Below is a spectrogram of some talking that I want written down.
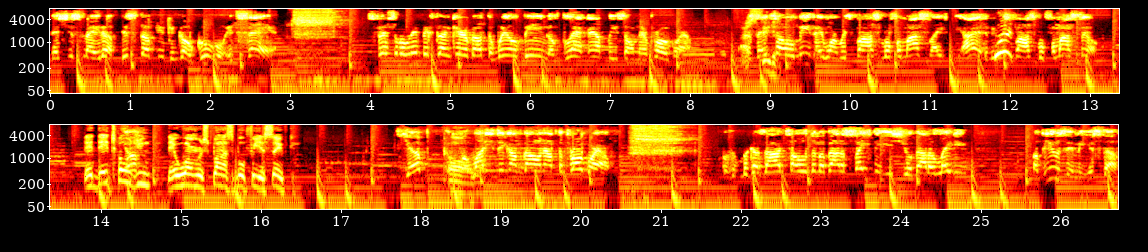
that's just made up. This stuff you can go Google. It's sad. Special Olympics doesn't care about the well being of black athletes on their program. I see they told me they weren't responsible for my safety. I had to be What? responsible for myself. They, they told Yup. you they weren't responsible for your safety. Yep. Oh. Why do you think I'm going out the program? Because I told them about a safety issue about a lady abusing me and stuff.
